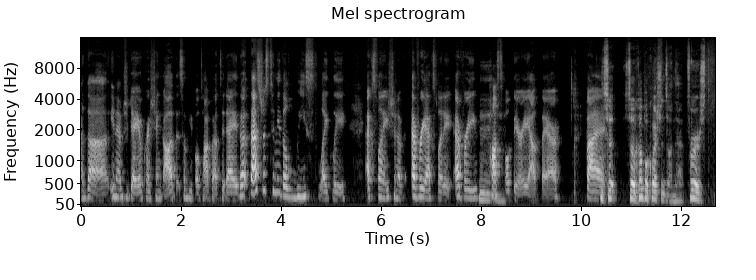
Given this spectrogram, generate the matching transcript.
the you know Judeo-Christian God that some people talk about today. That that's just to me the least likely explanation of every explanation, every mm. possible theory out there. But so, so a couple questions on that. First,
